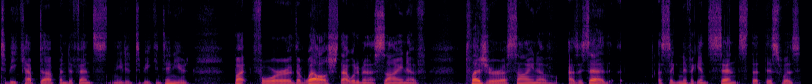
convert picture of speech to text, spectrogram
to be kept up and defense needed to be continued. But for the Welsh, that would have been a sign of pleasure, a sign of, as I said, a significant sense that this was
